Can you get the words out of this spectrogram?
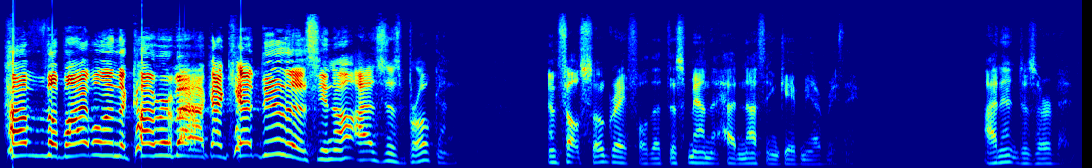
Have the Bible and the cover back. I can't do this. You know, I was just broken and felt so grateful that this man that had nothing gave me everything. I didn't deserve it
